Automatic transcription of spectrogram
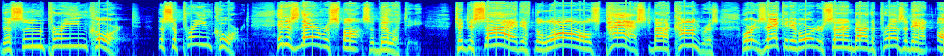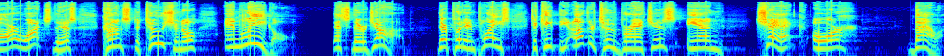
The Supreme Court. The Supreme Court. It is their responsibility to decide if the laws passed by Congress or executive orders signed by the president are, watch this, constitutional and legal. That's their job. They're put in place to keep the other two branches in check or balanced.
